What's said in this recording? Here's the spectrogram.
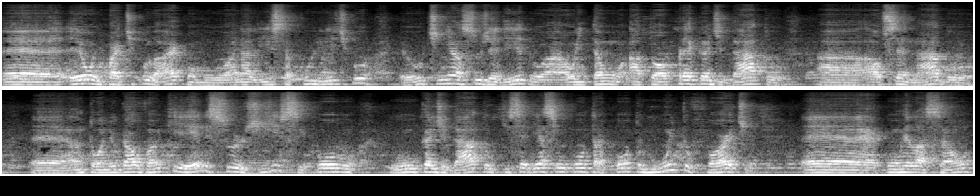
é, eu, em particular, como analista político, eu tinha sugerido ao então atual pré-candidato ao Senado, é, Antônio Galvão, que ele surgisse como um candidato que seria assim, um contraponto muito forte é, com relação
